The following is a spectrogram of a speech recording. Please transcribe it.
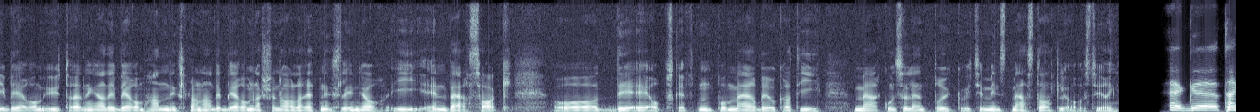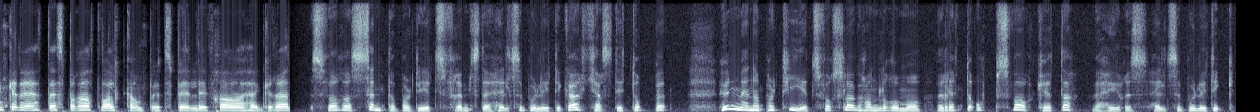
De ber om utredninger, de ber om handlingsplaner, de ber om nasjonale retningslinjer i enhver sak. Og det er oppskriften på mer byråkrati, mer konsulentbruk og ikke minst mer statlig overstyring. Jeg eh, tenker det er et desperat valgkamputspill fra Høyre. Svarer Senterpartiets fremste helsepolitiker, Kjersti Toppe. Hun mener partiets forslag handler om å rette opp svakheter ved Høyres helsepolitikk.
